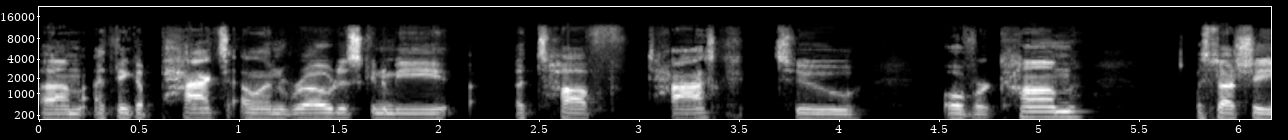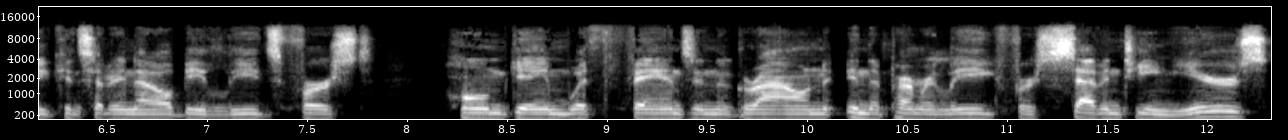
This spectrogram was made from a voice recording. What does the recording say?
Um, I think a packed Elland Road is going to be a tough task to overcome, especially considering that it'll be Leeds' first home game with fans in the ground in the Premier League for 17 years.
